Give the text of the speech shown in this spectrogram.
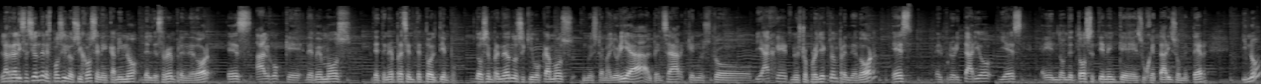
La realización del esposo y los hijos en el camino del desarrollo emprendedor es algo que debemos de tener presente todo el tiempo. Los emprendedores nos equivocamos, nuestra mayoría, al pensar que nuestro viaje, nuestro proyecto emprendedor es el prioritario y es en donde todos se tienen que sujetar y someter. Y no,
